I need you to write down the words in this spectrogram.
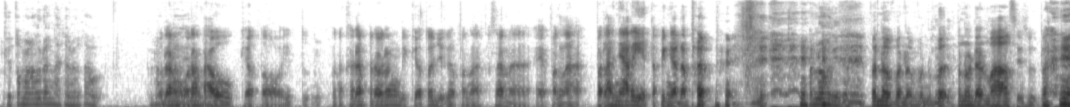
Kyoto malah udah nggak terlalu tahu. Orang tahu orang ya. tahu Kyoto itu karena pernah orang di Kyoto juga pernah ke sana. Eh pernah pernah nyari tapi nggak dapat. penuh gitu. penuh penuh penuh Oke. penuh dan mahal sih sebetulnya.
